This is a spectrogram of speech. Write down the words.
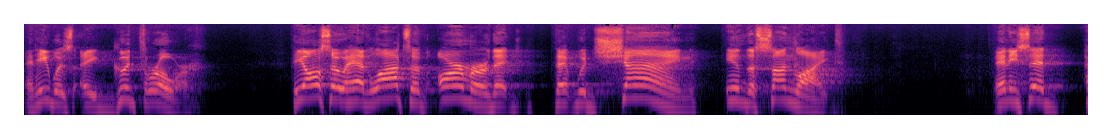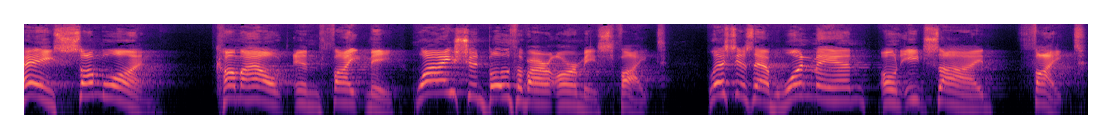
And he was a good thrower. He also had lots of armor that, that would shine in the sunlight. And he said, Hey, someone come out and fight me. Why should both of our armies fight? Let's just have one man on each side fight.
